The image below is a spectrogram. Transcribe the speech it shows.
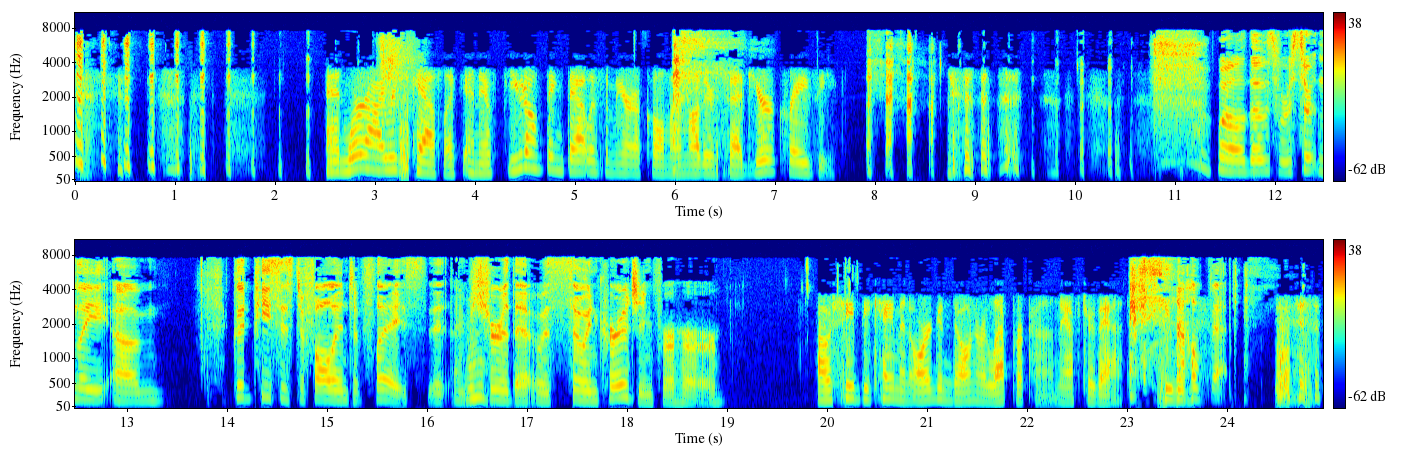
And we're Irish Catholic, and if you don't think that was a miracle, my mother said, you're crazy. well, those were certainly um, good pieces to fall into place. I'm mm. sure that was so encouraging for her. Oh, she became an organ donor leprechaun after that. She was, I'll bet.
